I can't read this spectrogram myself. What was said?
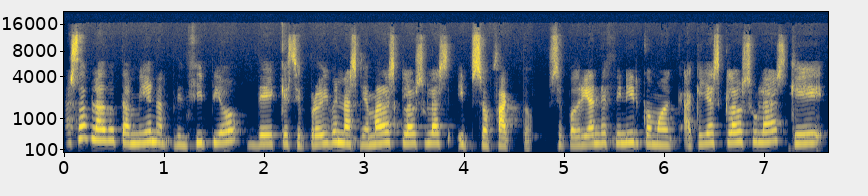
Has hablado también al principio de que se prohíben las llamadas cláusulas ipso facto. Se podrían definir como aquellas cláusulas que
